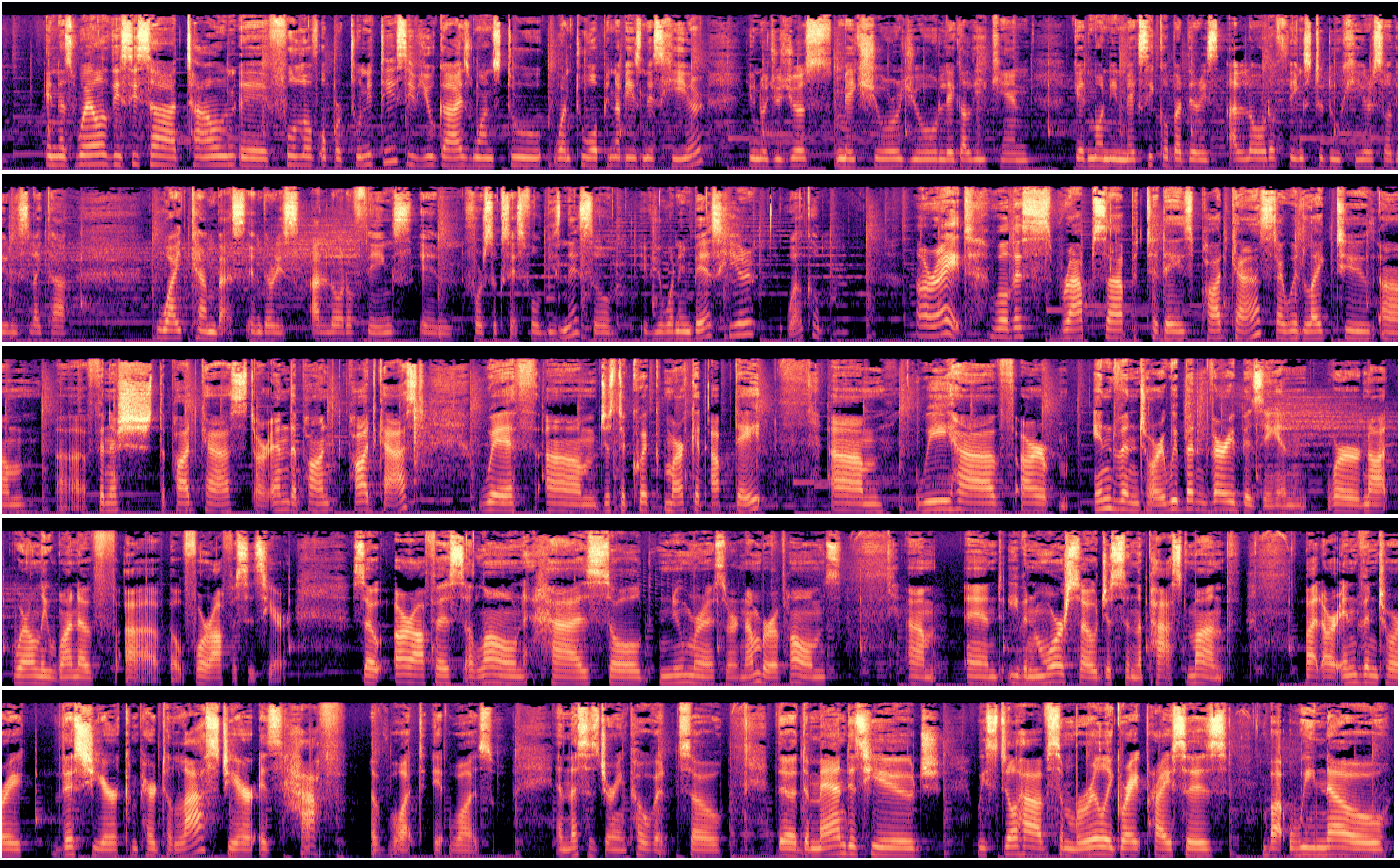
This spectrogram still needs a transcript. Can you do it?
and as well this is a town uh, full of opportunities. If you guys wants to want to open a business here you know you just make sure you legally can get money in mexico but there is a lot of things to do here. So there is like a white canvas and there is a lot of things in for successful business. So if you want to invest here welcome All right. Well, this wraps up today's podcast. I would like to um, uh, finish the podcast or end the pon- podcast with um, just a quick market update. Um, we have our inventory. We've been very busy, and we're not. We're only one of uh, about four offices here. So our office alone has sold numerous or a number of homes um, and even more so just in the past month. But our inventory this year compared to last year is half of what it was. And this is during COVID. So the demand is huge. We still have some really great prices, but we know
